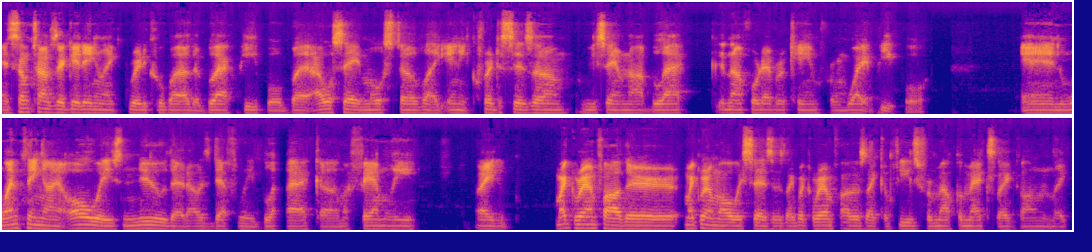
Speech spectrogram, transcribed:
and sometimes they're getting like ridiculed by other black people but i will say most of like any criticism we say i'm not black enough whatever came from white people and one thing I always knew that I was definitely black. Uh, my family, like my grandfather, my grandma always says is like my grandfather was like confused for Malcolm X, like on like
